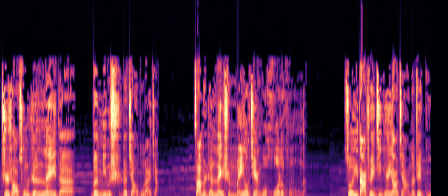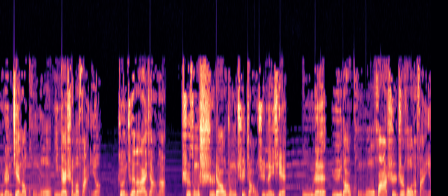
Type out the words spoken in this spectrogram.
至少从人类的文明史的角度来讲，咱们人类是没有见过活的恐龙的。所以大锤今天要讲的这古人见到恐龙应该什么反应？准确的来讲呢，是从史料中去找寻那些古人遇到恐龙化石之后的反应，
